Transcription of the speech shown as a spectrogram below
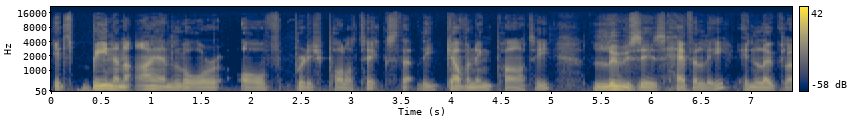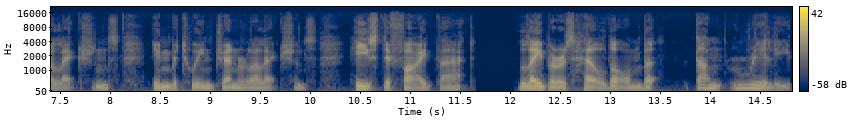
It's been an iron law of British politics that the governing party loses heavily in local elections in between general elections. He's defied that. Labour has held on, but done really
